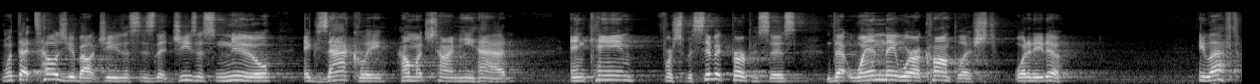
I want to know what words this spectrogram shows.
What that tells you about Jesus is that Jesus knew exactly how much time he had and came for specific purposes that when they were accomplished, what did he do? He left.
